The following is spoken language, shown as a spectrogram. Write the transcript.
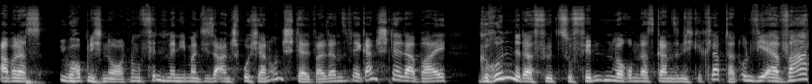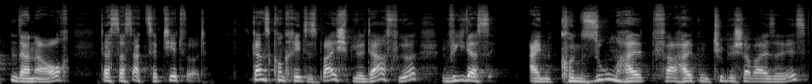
aber das überhaupt nicht in Ordnung finden, wenn jemand diese Ansprüche an uns stellt, weil dann sind wir ganz schnell dabei, Gründe dafür zu finden, warum das Ganze nicht geklappt hat. Und wir erwarten dann auch, dass das akzeptiert wird. Ganz konkretes Beispiel dafür, wie das ein Konsumverhalten typischerweise ist.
